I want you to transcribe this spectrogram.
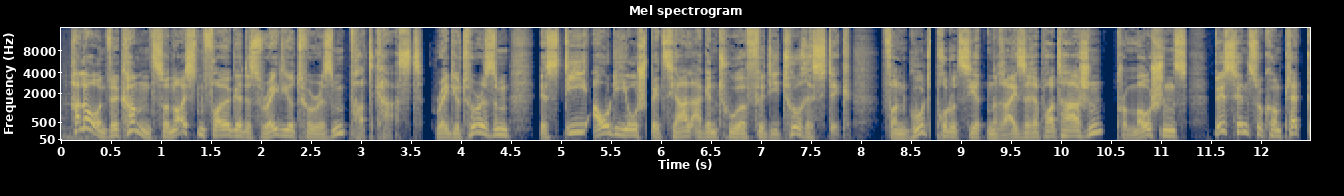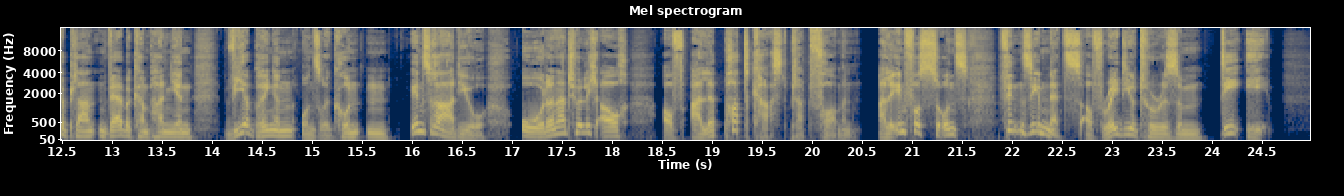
Hallo und willkommen zur neuesten Folge des Radio Tourism Podcast. Radio Tourism ist die Audiospezialagentur für die Touristik. Von gut produzierten Reisereportagen, Promotions bis hin zu komplett geplanten Werbekampagnen. Wir bringen unsere Kunden ins Radio oder natürlich auch auf alle Podcast-Plattformen. Alle Infos zu uns finden Sie im Netz auf radiotourism.de.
